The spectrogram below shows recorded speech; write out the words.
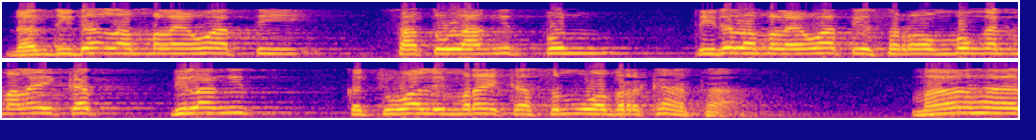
Dan tidaklah melewati satu langit pun tidaklah melewati serombongan malaikat di langit kecuali mereka semua berkata, "Ma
